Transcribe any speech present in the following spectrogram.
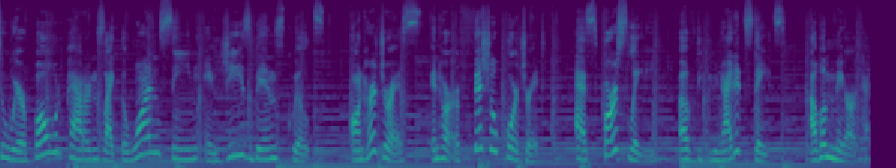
to wear bold patterns like the one seen in Gee's Bend's quilts on her dress in her official portrait as First Lady of the United States of America.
